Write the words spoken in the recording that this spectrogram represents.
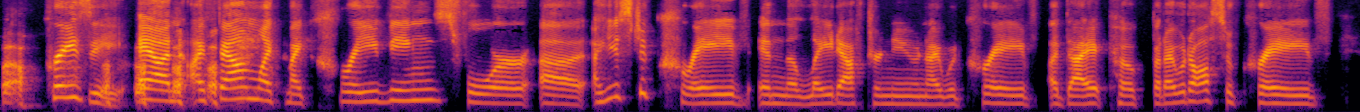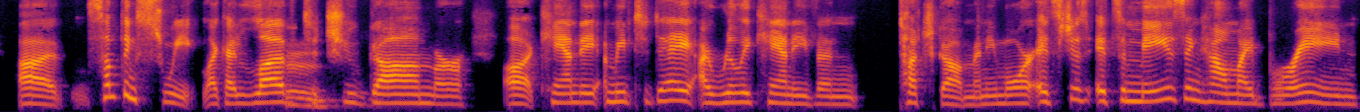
wow crazy and i found like my cravings for uh, i used to crave in the late afternoon i would crave a diet coke but i would also crave uh, something sweet like i love mm. to chew gum or uh, candy. I mean today i really can't even touch gum anymore. It's just it's amazing how my brain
